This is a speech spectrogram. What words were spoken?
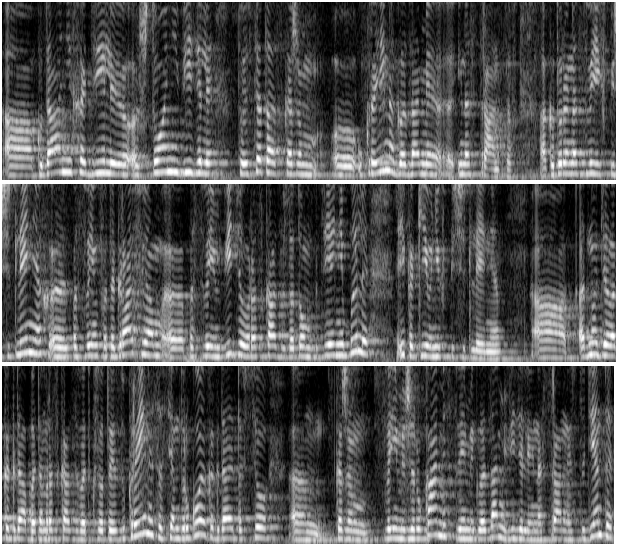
а, куда они ходили, что они видели. То есть это, скажем, э, Украина глазами э, иностранцев, а, которые на своих впечатлениях, э, по своим фотографиям, по своим видео рассказывают о том, где они были и какие у них впечатления. А, Одно дело, когда об этом рассказывает кто-то из Украины, совсем другое, когда это все, эм, скажем, своими же руками, своими глазами видели иностранные студенты,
